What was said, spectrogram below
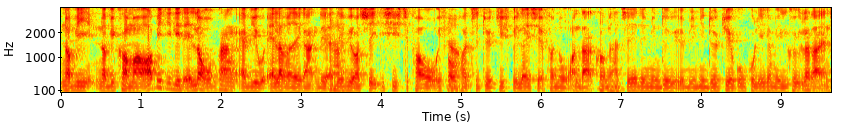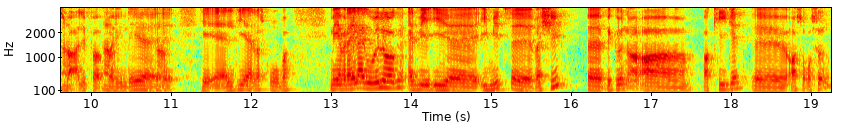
når vi, når vi kommer op i de lidt ældre årgange, er vi jo allerede i gang der. Ja. Det har vi også set de sidste par år i forhold ja. til dygtige spillere, især fra Norden, der er kommet mm. hertil. Det er min, dy- min, dygtige og gode kollega Mikkel Køler, der er ansvarlig for, for hele det, ja. alle de aldersgrupper. Men jeg vil da heller ikke udelukke, at vi i, øh, i mit øh, regi øh, begynder at, at kigge øh, også over sundet.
